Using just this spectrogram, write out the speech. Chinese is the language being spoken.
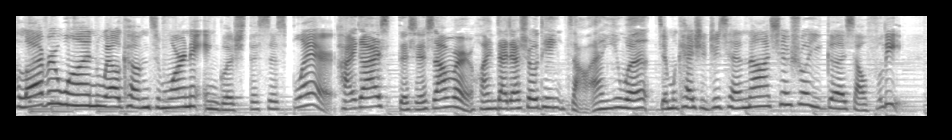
Hello everyone, welcome to Morning English. This is Blair. Hi guys, this is Summer. 欢迎大家收听早安英文。节目开始之前呢，先说一个小福利。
